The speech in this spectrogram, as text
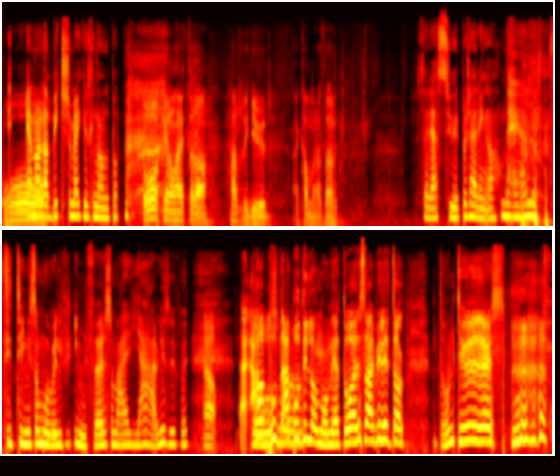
Åh, En eller annen bitch som jeg ikke husker navnet på. Åh, hva er det han heter da? Herregud. Jeg kan jo dette her. Sorry, jeg er sur på kjerringa. Det er litt de ting som hun vil innføre som jeg er jævlig sur for. Ja. Jeg jeg har bodd, jeg bodde i London i et år, så jeg blir litt sånn Don't do this.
